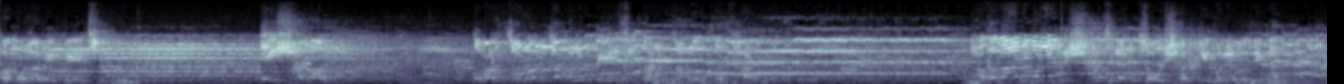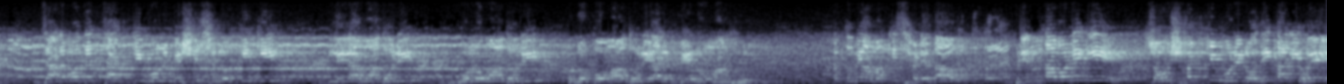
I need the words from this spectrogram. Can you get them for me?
কমল আমি পেয়েছি প্রভু। এই সময় তোমার চরণ যখন পেয়েছি তোমার চরণ তো ছাড়বে। ভগবান বলে কৃষ্ণ ছিলেন চৌষট্টি গুণের অধিকারী। যার মধ্যে চারটি গুণ বেশি ছিল, কি কি? লীলা মাধুরী গুণমাধুরী, রূপমাধুরী আর বেণু মাধুরী তা তুমি আমাকে ছেড়ে দাও। বৃন্দাবনে গিয়ে চৌষট্টি গুণের অধিকারী হয়ে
